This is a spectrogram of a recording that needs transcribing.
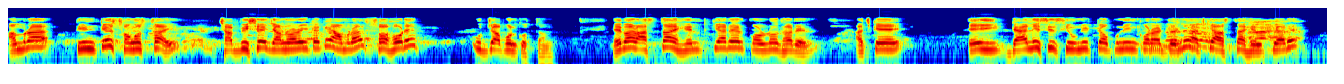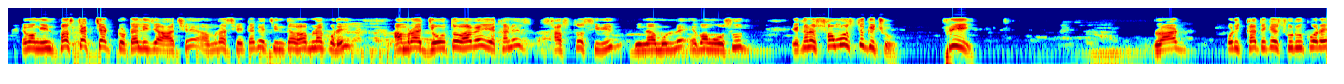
আমরা তিনটে সংস্থায় ছাব্বিশে জানুয়ারিটাকে আমরা শহরে উদযাপন করতাম। এবার আস্থা হেলথ কেয়ারের কর্ণধারের আজকে এই ডায়ালিসিস ইউনিটটা ওপেনিং করার জন্য আজকে আস্থা হেলথ কেয়ারে এবং ইনফ্রাস্ট্রাকচার টোটালি যা আছে, আমরা সেটাকে চিন্তাভাবনা করেই আমরা যৌথভাবে এখানে স্বাস্থ্য শিবির বিনামূল্যে এবং ওষুধ, এখানে সমস্ত কিছু ফ্রি ব্লাড পরীক্ষা থেকে শুরু করে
